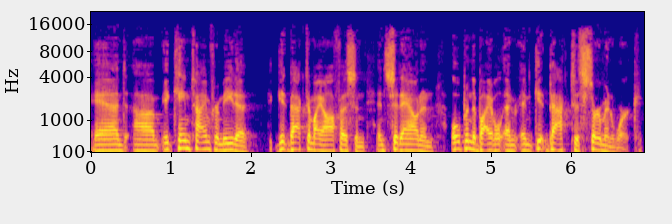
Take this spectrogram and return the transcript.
And um, it came time for me to get back to my office and, and sit down and open the Bible and, and get back to sermon work.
